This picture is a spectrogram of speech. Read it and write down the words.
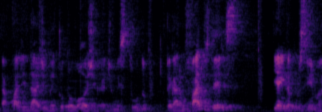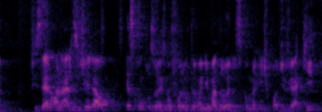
da qualidade metodológica de um estudo. Pegaram vários deles e ainda por cima fizeram análise geral e as conclusões não foram tão animadoras. Como a gente pode ver aqui,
